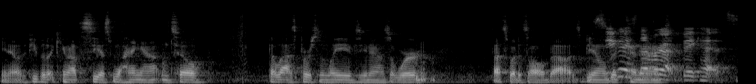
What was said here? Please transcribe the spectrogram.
you know the people that came out to see us will hang out until the last person leaves you know so we're that's what it's all about is being So able you to guys connect never got big heads.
